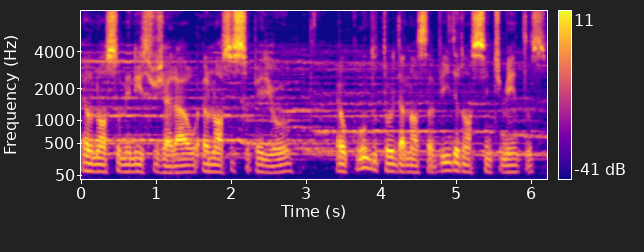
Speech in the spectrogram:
é o nosso ministro geral, é o nosso superior, é o condutor da nossa vida e nossos sentimentos.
